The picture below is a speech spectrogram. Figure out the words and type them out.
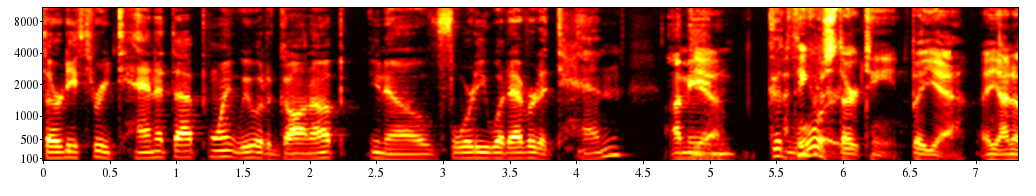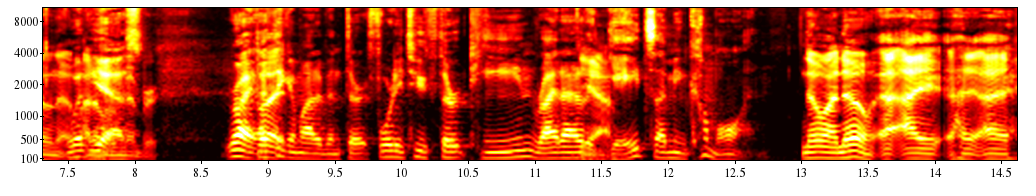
33-10 at that point. We would have gone up, you know, 40 whatever to 10. I mean, yeah, good I think it was 13, but yeah, I, I don't know. What- I don't yes. remember. Right, But- I think it might have been 42-13 right out of Yeah. the gates. I mean, come on. No, I know. I, I, I,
